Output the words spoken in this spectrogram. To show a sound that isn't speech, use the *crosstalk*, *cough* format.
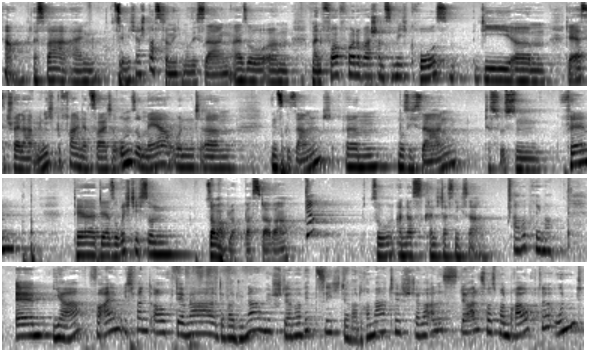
Ja, es war ein ziemlicher Spaß für mich, muss ich sagen. Also ähm, meine Vorfreude war schon ziemlich groß. Die, ähm, der erste Trailer hat mir nicht gefallen, der zweite umso mehr. Und ähm, insgesamt ähm, muss ich sagen, das ist ein Film, der, der so richtig so ein Sommerblockbuster war. Ja. So anders kann ich das nicht sagen. Aber prima. Ähm, ja, vor allem, ich fand auch, der war, der war dynamisch, der war witzig, der war dramatisch, der war alles, der war alles, was man brauchte. Und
